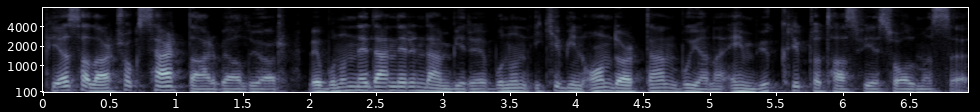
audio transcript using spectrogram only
Piyasalar çok sert darbe alıyor ve bunun nedenlerinden biri bunun 2014'ten bu yana en büyük kripto tasfiyesi olması.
